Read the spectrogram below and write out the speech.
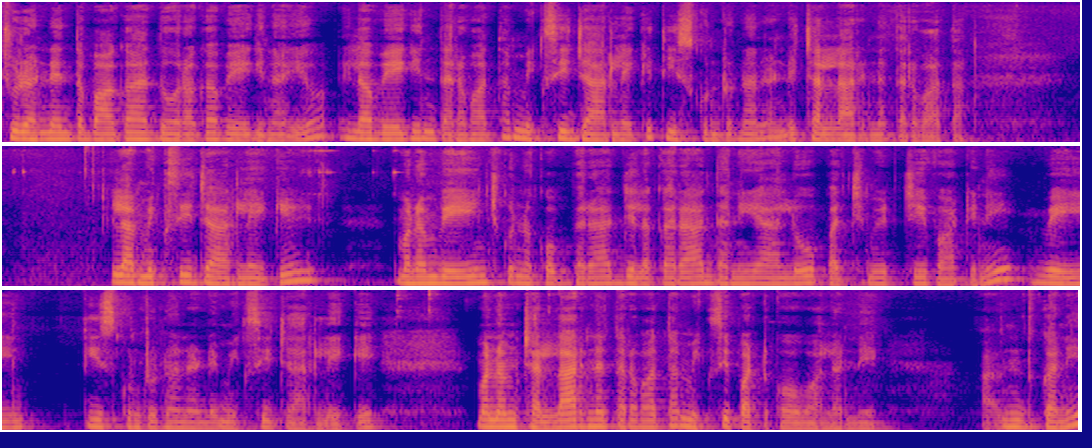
చూడండి ఎంత బాగా దూరగా వేగినాయో. ఇలా వేగిన తర్వాత మిక్సీ జార్లోకి తీసుకుంటున్నానండి చల్లారిన తర్వాత. ఇలా మిక్సీ జార్లోకి మనం వేయించుకున్న కొబ్బరి జీలకర్ర ధనియాలు పచ్చిమిర్చి వాటిని వేయి తీసుకుంటున్నానండి మిక్సీ జార్లోకి. మనం చల్లారిన తర్వాత మిక్సీ పట్టుకోవాలండి. అందుకని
